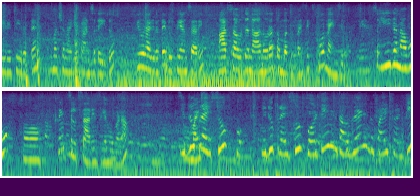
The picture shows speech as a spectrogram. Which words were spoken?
ಈ ರೀತಿ ಇರುತ್ತೆ. ತುಂಬ ಚೆನ್ನಾಗಿ ಕಾಣಿಸುತ್ತೆ ಇದು. ಪ್ಯೂರ್ ಆಗಿರುತ್ತೆ ಡುಪಿಯನ್ ಸ್ಯಾರಿ ಆರು ಸಾವಿರದ ನಾನ್ನೂರ ತೊಂಬತ್ತು ರೂಪಾಯಿ six four nine zero so ಈಗ ನಾವು ಕ್ರೀಮ್ ಸಿಲ್ಕ್ ಸ್ಯಾರೀಸ್ಗೆ ಹೋಗೋಣ. ಇದು ಪ್ರೈಸು ಇದು price fourteen thousand five twenty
